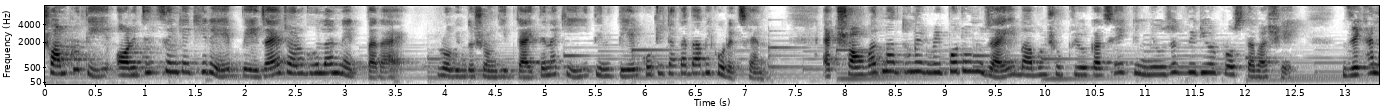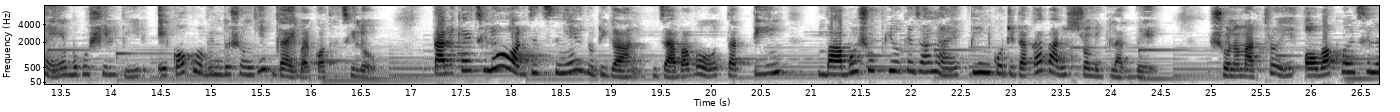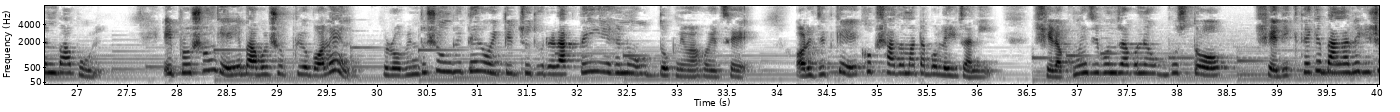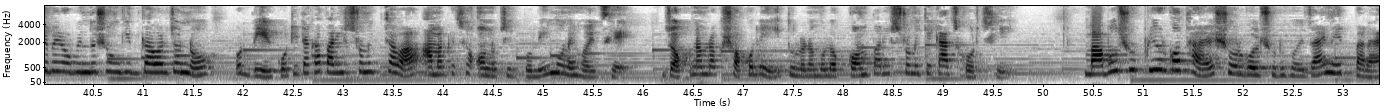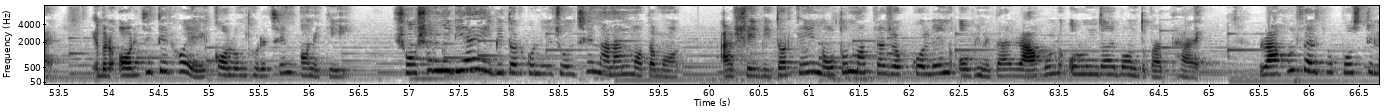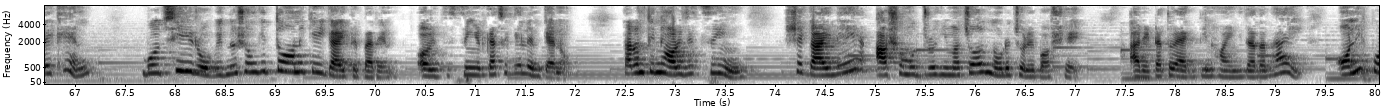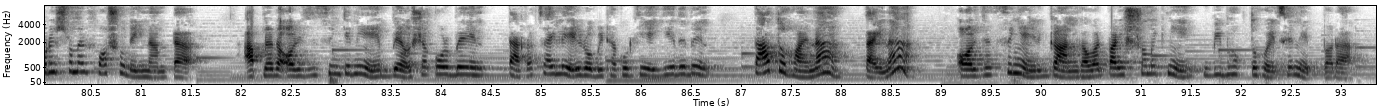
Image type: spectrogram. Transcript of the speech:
সম্প্রতি অরিজিৎ সিংকে ঘিরে বেজায় জলঘোলার নেটপাড়ায় রবীন্দ্রসঙ্গীত গাইতে নাকি তিনি দেড় কোটি টাকা দাবি করেছেন। এক সংবাদ মাধ্যমের রিপোর্ট অনুযায়ী বাবুল সুপ্রিয়র কাছে একটি মিউজিক ভিডিওর প্রস্তাব আসে, যেখানে বহু শিল্পীর একক রবীন্দ্রসঙ্গীত গাইবার কথা ছিল। তালিকায় ছিল অরিজিৎ সিং এর দুটি গান, যা বাবদ তার টিম বাবুল সুপ্রিয়কে জানায় তিন কোটি টাকা পারিশ্রমিক লাগবে। শোনা মাত্রই অবাক হয়েছিলেন বাবুল। এই প্রসঙ্গে বাবুল সুপ্রিয় বলেন, রবীন্দ্রসঙ্গীতের ঐতিহ্য ধরে রাখতেই এহেন উদ্যোগ নেওয়া হয়েছে। অরিজিৎকে খুব সাদামাটা বলেই জানি। সেরকমই জীবনযাপনে অভ্যস্ত। সেদিক থেকে বাঙালি হিসেবে রবীন্দ্রসঙ্গীত গাওয়ার জন্য ওর দেড় কোটি টাকা পারিশ্রমিক চাওয়া আমার কাছে অনুচিত বলেই মনে হয়েছে। যখন আমরা সকলেই তুলনামূলক কম পারিশ্রমিকে কাজ করছি। বাবুল সুপ্রিয়র কথায় শোরগোল শুরু হয়ে যায় নেটপাড়ায়। এবার অরিজিতের হয়ে কলম ধরেছেন অনেকেই। সোশ্যাল মিডিয়ায় এই বিতর্ক নিয়ে চলছে নানান মতামত। আর সেই বিতর্কে নতুন মাত্রা যোগ করলেন অভিনেতা রাহুল অরুণদয় বন্দ্যোপাধ্যায়। রাহুল ফেসবুক পোস্টে লেখেন, বলছি, রবীন্দ্রসঙ্গীত তো অনেকেই গাইতে পারেন। অরিজিৎ সিং এর কাছে গেলেন কেন? কারণ তিনি অরিজিৎ সিং। সে গাইলে আসমুদ্র হিমাচল নড়ে চড়ে বসে। আর এটা তো একদিন হয়নি, দাদা ভাই। অনেক পরিশ্রমের ফসল এই নামটা। আপনারা অরিজিৎ সিংকে নিয়ে ব্যবসা করবেন, টাকা চাইলে রবি ঠাকুরকে এগিয়ে দেবেন, তা তো হয় না, তাই না? অরিজিৎ সিং এর গান গাওয়ার পারিশ্রমিক নিয়ে বিভক্ত হয়েছে নেটপাড়া।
